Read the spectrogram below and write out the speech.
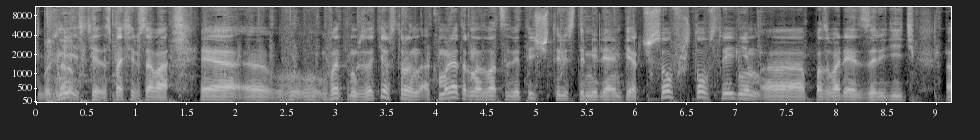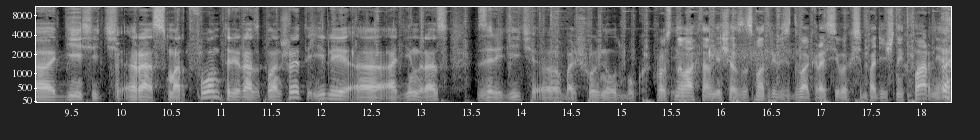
будь. Вместе, спасибо, Сова. Э, э, в, в этом рюкзаке встроен аккумулятор на 22 400 мАч, что в среднем э, позволяет зарядить э, 10 раз смартфон, 3 раза планшет или э, один раз зарядить э, большой ноутбук. Просто на Вахтанге сейчас засмотрелись два красивых, симпатичных парня.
